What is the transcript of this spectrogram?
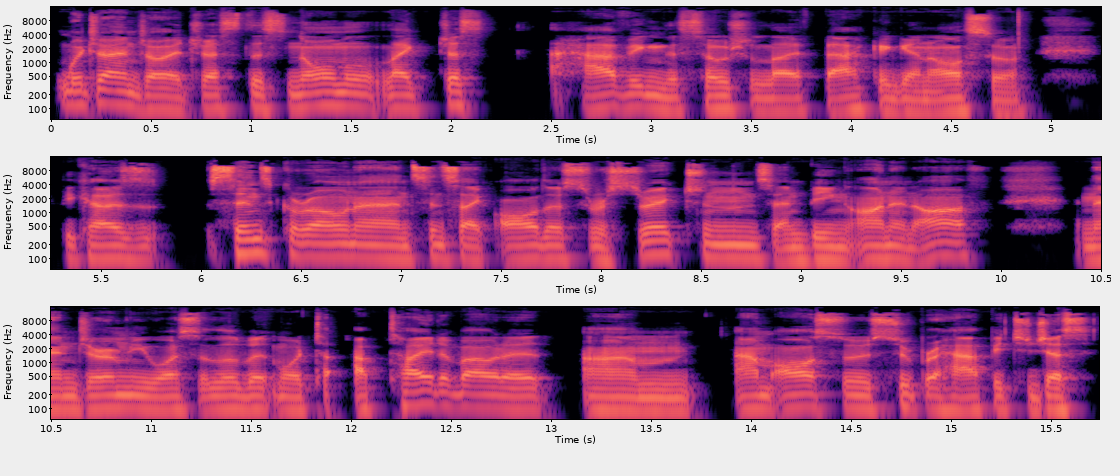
which I enjoy. Just this normal, like just having the social life back again, also because since Corona and since like all those restrictions and being on and off, and then Germany was a little bit more t- uptight about it. Um, I'm also super happy to just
